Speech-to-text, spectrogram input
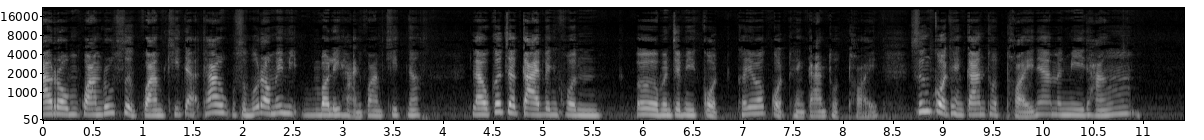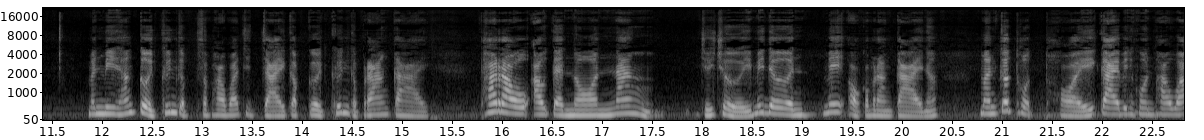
อารมณ์ความรู้สึกความคิดอะถ้าสมมุติเราไม่มีบริหารความคิดนะเราก็จะกลายเป็นคน เออ มันจะมีกฎเขาเรียกว่ากฎแห่งการถดถอย ซึ่งกฎแห่งการถดถอยเนี่ย มันมีทั้ง มันมีทั้งเกิดขึ้นกับสภาวะจิตใจกับเกิดขึ้นกับร่างกาย ถ้าเราเอาแต่นอนนั่ง เฉยๆ ไม่เดินไม่ออกกำลังกายเนาะมันก็ถดถอยกลายเป็นคนภาวะ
